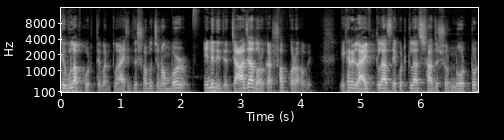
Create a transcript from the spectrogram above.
ডেভেলপ করতে পারে, তোমার আইসিটিতে সর্বোচ্চ নম্বর এনে দিতে, যা যা দরকার সব করা হবে। এখানে live class record class suggestion note টোট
